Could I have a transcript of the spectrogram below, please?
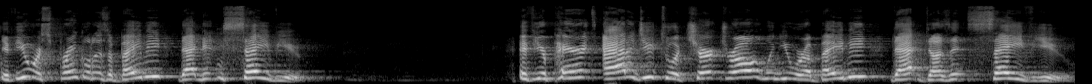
If you were sprinkled as a baby, that didn't save you. If your parents added you to a church roll when you were a baby, that doesn't save you.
